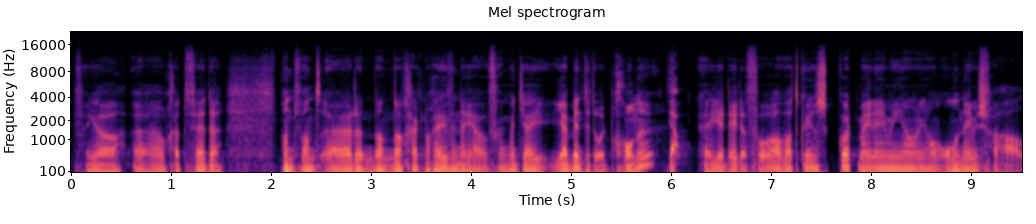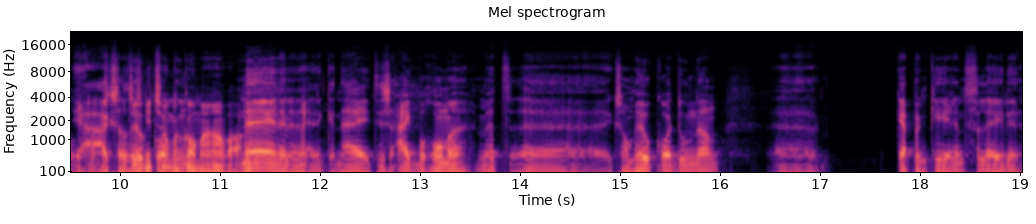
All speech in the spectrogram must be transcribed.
van ja, uh, hoe gaat het verder? Want, want uh, dan, dan, dan ga ik nog even naar jou, Frank, want jij, jij bent dit ooit begonnen. Ja. Uh, jij deed daarvoor al wat. Kun je eens kort meenemen in jouw, jouw ondernemingsverhaal? Ja, want ik zal het, het is niet zomaar doen. komen aanwaaien. Nee, nee, nee, nee, nee. nee. Het is eigenlijk begonnen met, ik zal hem heel kort doen dan. ik heb een keer in het verleden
